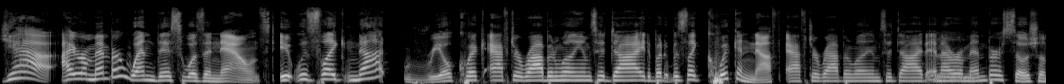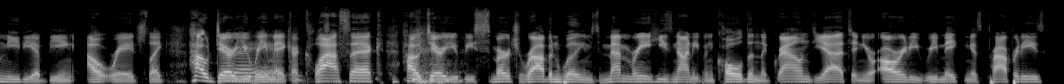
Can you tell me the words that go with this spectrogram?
Yeah, I remember when this was announced. It was like not real quick after Robin Williams had died, but it was like quick enough after Robin Williams had died. And I Mm. remember social media being outraged like, how dare you remake a classic? How dare you besmirch Robin Williams' memory? He's not even cold in the ground yet, and you're already remaking his properties.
